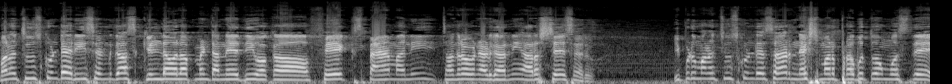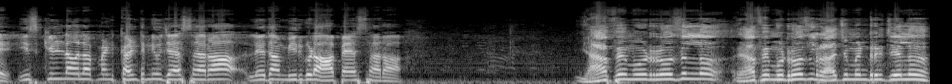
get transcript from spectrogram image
మనం చూసుకుంటే రీసెంట్గా స్కిల్ డెవలప్మెంట్ అనేది ఒక ఫేక్ స్పామ్ అని చంద్రబాబు నాయుడు గారిని అరెస్ట్ చేశారు. ఇప్పుడు మనం చూసుకుంటే సార్ నెక్స్ట్ మన ప్రభుత్వం వస్తే ఈ స్కిల్ డెవలప్మెంట్ కంటిన్యూ చేస్తారా లేదా మీరు కూడా ఆపేస్తారా? యాభై మూడు రోజుల్లో యాభై మూడు రోజులు రాజమండ్రి జైల్లో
